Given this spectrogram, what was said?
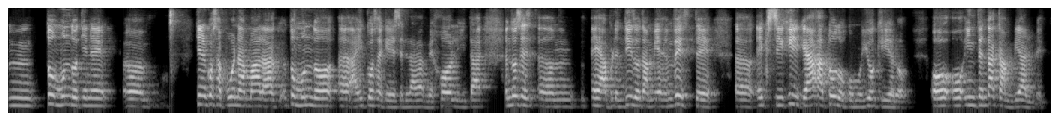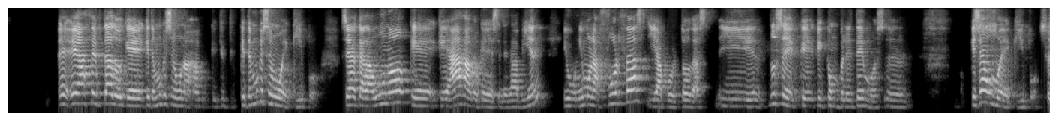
mm, todo el mundo tiene... Eh, tiene cosas buenas, malas, todo el mundo eh, hay cosas que se le da mejor y tal. Entonces, em, he aprendido también, en vez de eh, exigir que haga todo como yo quiero o, o intentar cambiarle, he, aceptado que, que, tenemos que, ser una, que, que, tenemos que ser un equipo. O sea, cada uno que, que, haga lo que se le da bien y unimos las fuerzas y a por todas. Y no sé, que, completemos. Eh, que sea un buen equipo. Sí,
